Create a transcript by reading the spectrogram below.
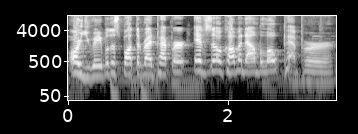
Are you able to spot the red pepper? If so, comment down below pepper.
